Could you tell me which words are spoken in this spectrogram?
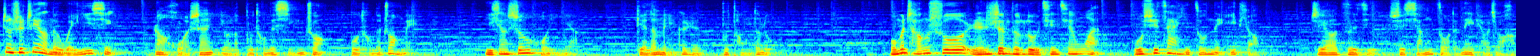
正是这样的唯一性，让火山有了不同的形状、不同的壮美，也像生活一样，给了每个人不同的路。我们常说，人生的路千千万，无需在意走哪一条，只要自己是想走的那条就好。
